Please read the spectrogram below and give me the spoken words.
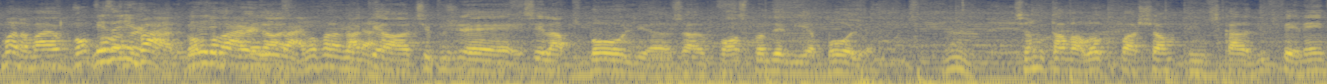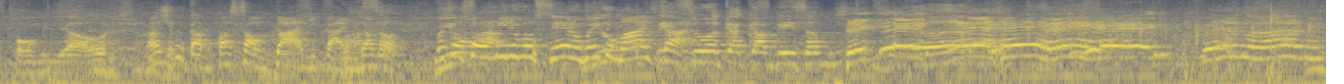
Mano, mas vamos falar a verdade. Vamos falar a verdade. vamos falar a verdade. Aqui, ó, tipo, é, sei lá, bolha, já pós-pandemia, bolha. Hum. Você não tava louco pra achar uns caras diferentes pra humilhar hoje? Acho que eu tava com saudade, cara. Nossa, Tava... Mas e eu só humilho você, não aguento uma mais, cara. pessoa com a cabeça... Cheguei! Errei! Fernando Lame,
